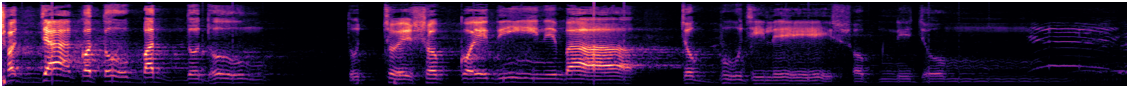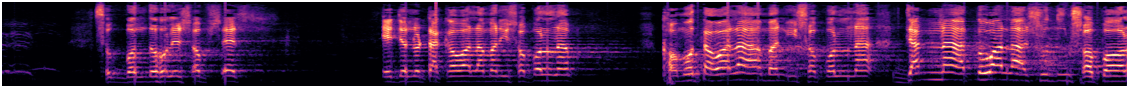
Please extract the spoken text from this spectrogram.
শয্যা কত বাদ্য ধুম তুচ্ছ এসব কয়দিন বা চোখ বুঝিলে সব নিজম চোখ বন্ধ হলে সব শেষ। এজন্য টাকাওয়ালা মানি সফল না। ক্ষমতাওয়ালা মানি সফল না, জান্নাতওয়ালা শুধু সফল।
